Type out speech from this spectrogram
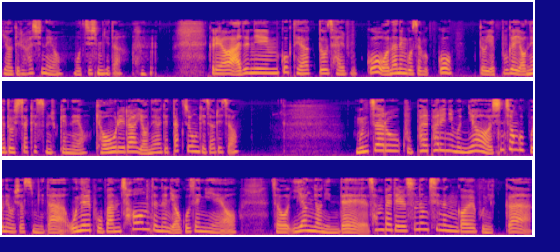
이야기를 하시네요. 멋지십니다. 그래요. 아드님 꼭 대학도 잘 붙고, 원하는 곳에 붙고, 또 예쁘게 연애도 시작했으면 좋겠네요. 겨울이라 연애하기 딱 좋은 계절이죠. 문자로 9882님은요, 신청곡 보내오셨습니다. 오늘 보밤 처음 듣는 여고생이에요. 저 2학년인데 선배들 수능 치는 걸 보니까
